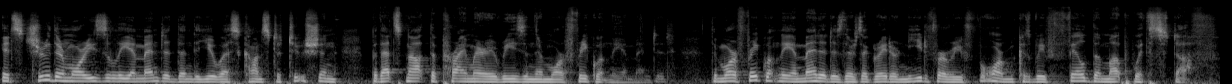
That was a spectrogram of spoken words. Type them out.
It's true they're more easily amended than the US Constitution, but that's not the primary reason they're more frequently amended. The more frequently amended is there's a greater need for reform because we've filled them up with stuff.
